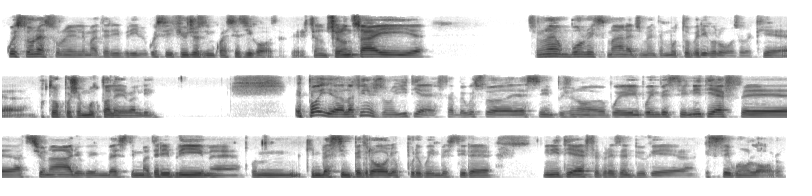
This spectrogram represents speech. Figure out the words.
questo non è solo nelle materie prime, questi futures in qualsiasi cosa. Se non, se non sai, se non hai un buon risk management è molto pericoloso perché eh, purtroppo c'è molta leva lì. E poi alla fine ci sono gli ETF, Vabbè, questo è semplice, no? puoi, puoi, investire in ETF azionario che investe in materie prime, che investe in petrolio, oppure puoi investire in ETF per esempio che, che seguono l'oro.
